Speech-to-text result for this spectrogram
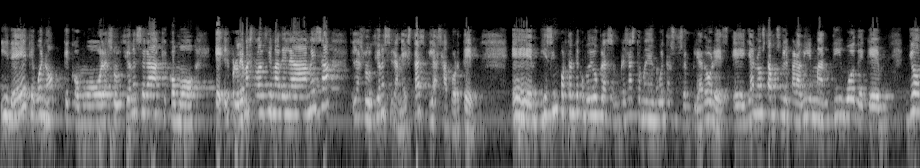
ideé que, bueno, que como las soluciones eran, que como el problema estaba encima de la mesa, las soluciones eran estas y las aporté. y es importante, como digo, que las empresas tomen en cuenta a sus empleadores. ya no estamos en el paradigma antiguo de que yo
